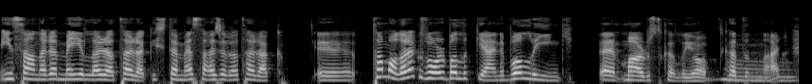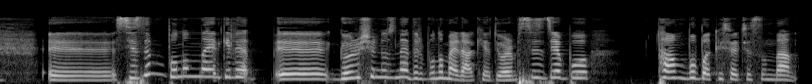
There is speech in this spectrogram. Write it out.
insanlara mailler atarak, işte mesajlar atarak, e, tam olarak zorbalık yani bullying e, maruz kalıyor kadınlar. Hmm. E, sizin bununla ilgili e, görüşünüz nedir? Bunu merak ediyorum. Sizce bu tam bu bakış açısından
